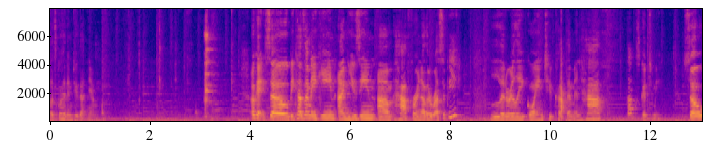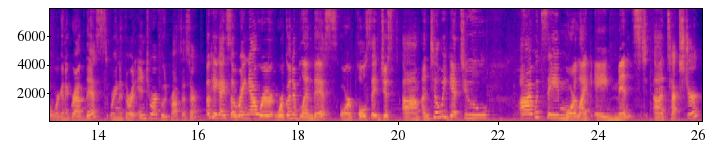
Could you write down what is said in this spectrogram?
let's go ahead and do that now. Okay, so because I'm making, I'm using um, half for another recipe, literally going to cut them in half. That's good to me. So we're gonna grab this, we're gonna throw it into our food processor. Okay guys, so right now we're, we're gonna blend this or pulse it just um, until we get to, I would say more like a minced uh, texture.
